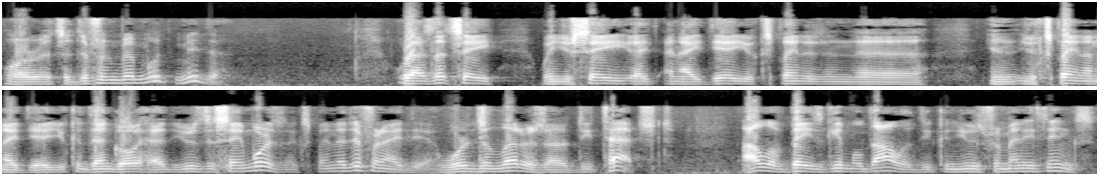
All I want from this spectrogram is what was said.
or it's a different midah. Whereas, let's say when you say an idea, you explain it in, uh, in you explain an idea, you can then go ahead and use the same words and explain a different idea. Words and letters are detached. Aleph, Beis, Gimel, Daled, you can use for many things.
